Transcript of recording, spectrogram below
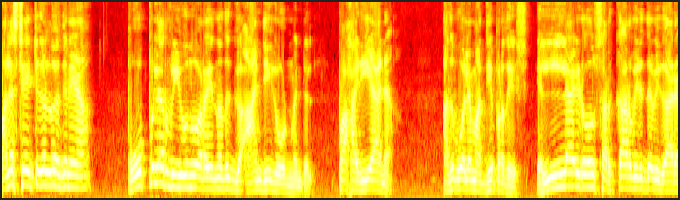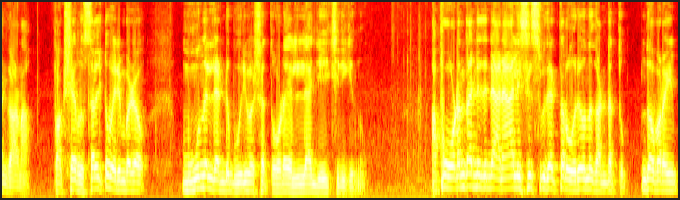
പല സ്റ്റേറ്റുകളിലും എങ്ങനെയാ പോപ്പുലർ വ്യൂ എന്ന് പറയുന്നത് ആന്റി ഗവൺമെന്റൽ ഇപ്പോൾ ഹരിയാന അതുപോലെ മധ്യപ്രദേശ് എല്ലായിടവും സർക്കാർ വിരുദ്ധ വികാരം കാണാം. പക്ഷേ റിസൾട്ട് വരുമ്പോഴോ മൂന്നിൽ രണ്ട് ഭൂരിപക്ഷത്തോടെ എല്ലാം ജയിച്ചിരിക്കുന്നു. അപ്പോൾ ഉടൻ തന്നെ ഇതിന്റെ അനാലിസിസ് വിദഗ്ധർ ഓരോന്ന് കണ്ടെത്തും. എന്തോ പറയും?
